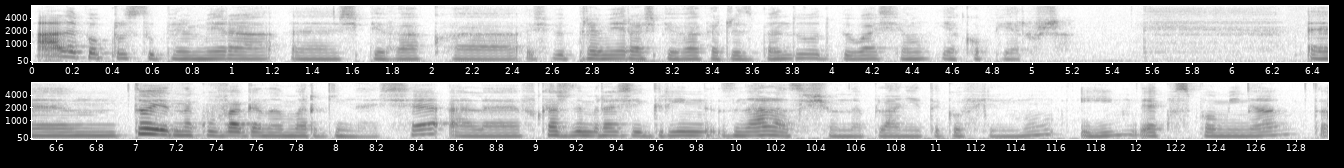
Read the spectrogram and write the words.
ale po prostu premiera e, śpiewaka, premiera śpiewaka jazz bandu odbyła się jako pierwsza. To jednak uwaga na marginesie, ale w każdym razie Green znalazł się na planie tego filmu i, jak wspomina, to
